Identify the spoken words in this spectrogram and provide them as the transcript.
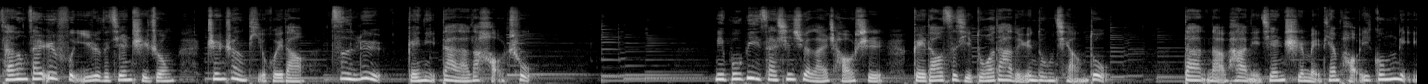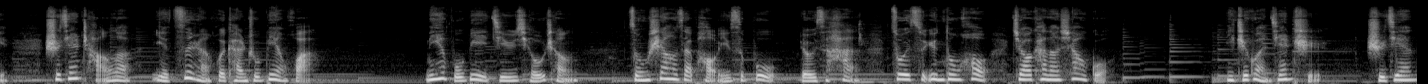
才能在日复一日的坚持中，真正体会到自律给你带来的好处。你不必在心血来潮时给到自己多大的运动强度，但哪怕你坚持每天跑一公里，时间长了也自然会看出变化。你也不必急于求成。总是要在跑一次步、流一次汗、做一次运动后就要看到效果。你只管坚持，时间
